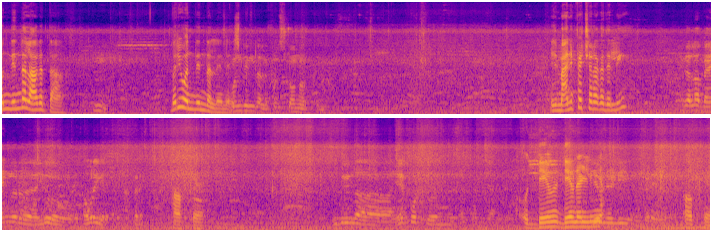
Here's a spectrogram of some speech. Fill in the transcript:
ಒಂದು ದಿನದಲ್ಲಿ ಆಗುತ್ತಾ? ಹ್ಞೂ ಬರೀ ಒಂದು ದಿನದಲ್ಲೇನೆ ಒಂದು ದಿನದಲ್ಲಿ ಫುಲ್ ಸ್ಟೋನ್ ಇದು ಮ್ಯಾನುಫ್ಯಾಕ್ಚರ್ ಆಗೋದಲ್ಲಿ ಇದೆಲ್ಲ ಬ್ಯಾಂಗ್ಳೂರು ಇದು ಅವರಿಗೆ ಆ ಕಡೆ. ಓಕೆ. ಇದರಿಂದ ಏರ್ಪೋರ್ಟ್ ಸ್ವಲ್ಪ. ದೇವ್ ದೇವನಹಳ್ಳಿ ದೇವನಹಳ್ಳಿ ಕಡೆ. ಓಕೆ.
